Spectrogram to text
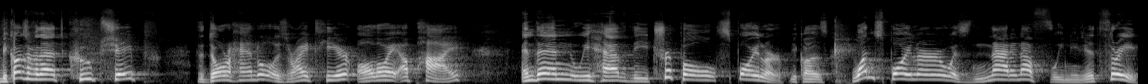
Because of that coupe shape, the door handle is right here all the way up high. And then we have the triple spoiler because one spoiler was not enough. We needed three.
